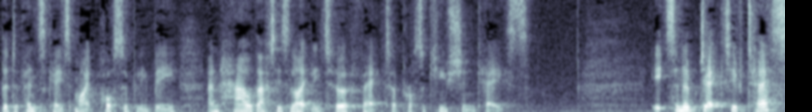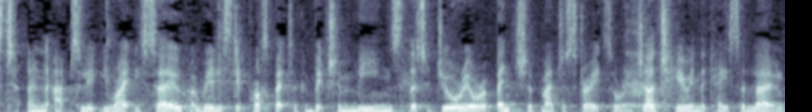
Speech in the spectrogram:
the defence case might possibly be and how that is likely to affect a prosecution case. It's an objective test, and absolutely rightly so. A realistic prospect of conviction means that a jury or a bench of magistrates or a judge hearing the case alone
